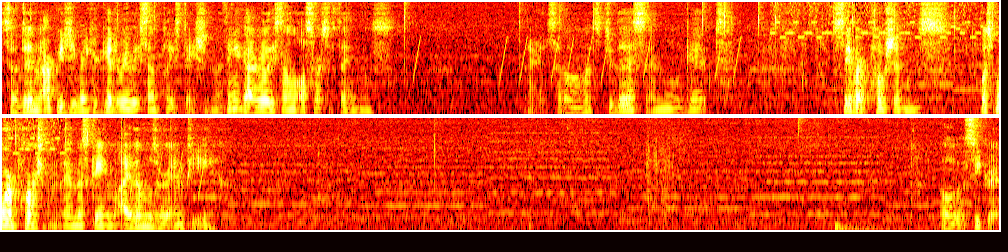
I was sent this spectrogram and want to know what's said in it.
So didn't RPG Maker get a release on PlayStation? I think it got released on all sorts of things. Alright, so let's do this and we'll get... Save our potions. What's more important in this game, items or MP? Oh, the secret.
